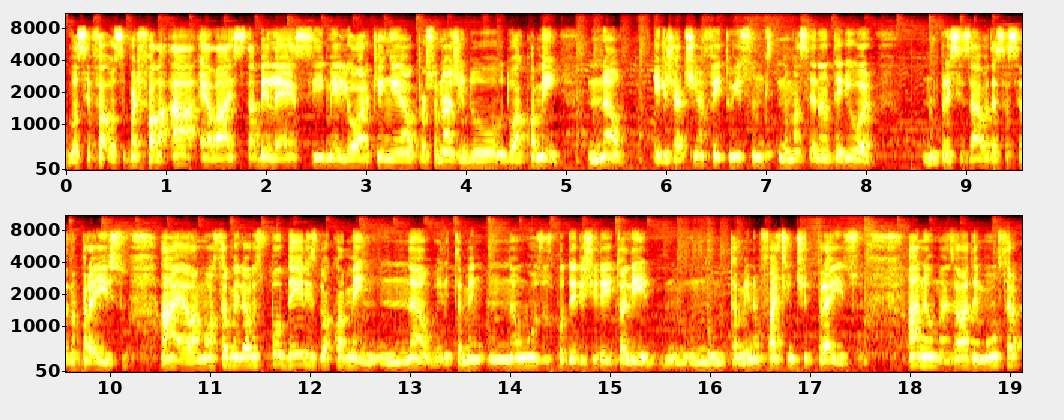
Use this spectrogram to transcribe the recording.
Você, você pode falar, ah, ela estabelece melhor quem é o personagem do, do Aquaman. Não, ele já tinha feito isso numa cena anterior. Não precisava dessa cena para isso. Ah, ela mostra melhor os poderes do Aquaman. Não, ele também não usa os poderes direito ali. Não, também não faz sentido para isso. Ah, não, mas ela demonstra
